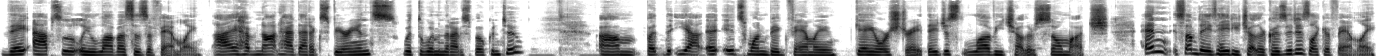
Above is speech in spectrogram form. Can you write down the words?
they absolutely love us as a family. I have not had that experience with the women that I've spoken to. Um, but the, yeah, it's one big family, gay or straight. They just love each other so much. And some days hate each other because it is like a family.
